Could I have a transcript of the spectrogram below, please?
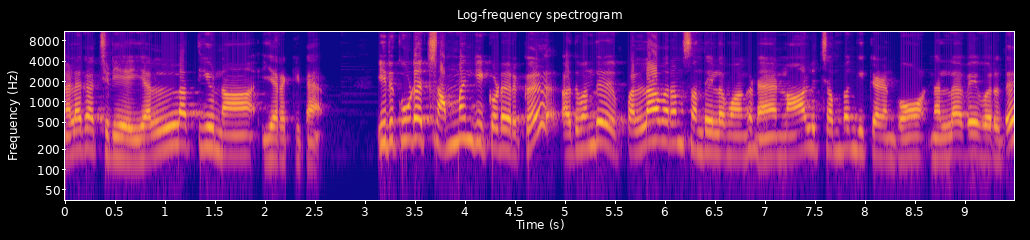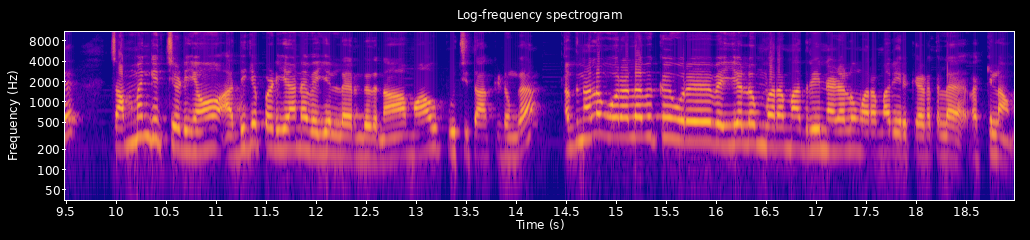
மிளகாய் செடியை எல்லாத்தையும் நான் இறக்கிட்டேன். இது கூட சம்மங்கி கூட இருக்கு. அது வந்து பல்லாவரம் சந்தையில் வாங்கினேன். நாலு சம்பங்கி கிழங்கும் நல்லாவே வருது. சம்மங்கி செடியும் அதிகப்படியான வெயில்ல இருந்ததுன்னா மாவு பூச்சி தாக்கிடுங்க. அதனால ஓரளவுக்கு ஒரு வெயிலும் வர மாதிரி நிழலும் வர மாதிரி இருக்க இடத்துல வைக்கலாம்.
